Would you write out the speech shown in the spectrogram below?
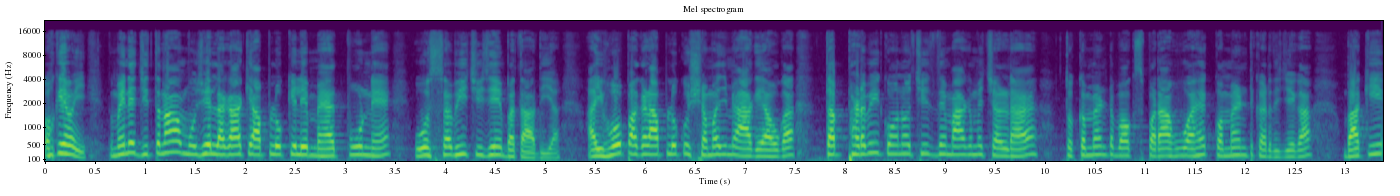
ओके भाई तो मैंने जितना मुझे लगा कि आप लोग के लिए महत्वपूर्ण है, वो सभी चीज़ें बता दिया। आई होप अगर आप लोग को समझ में आ गया होगा, तब फट भी कोनो चीज़ दिमाग में चल रहा है तो कमेंट बॉक्स पड़ा हुआ है कमेंट कर दीजिएगा। बाकी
